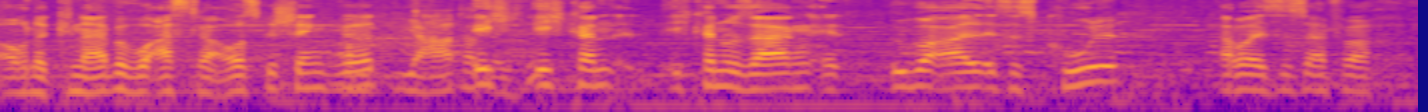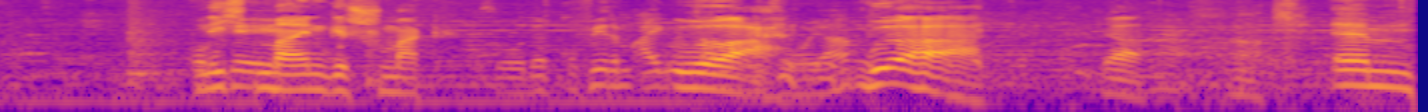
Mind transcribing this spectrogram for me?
auch eine Kneipe, wo Astra ausgeschenkt wird. Ja, tatsächlich. Ich, ich, kann, ich kann nur sagen, äh, überall ist es cool, aber es ist einfach okay. nicht mein Geschmack. So, der Prophet im eigenen Uah. So, ja? Uah. Ja. Ja. Ähm,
